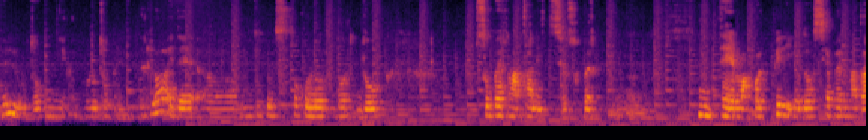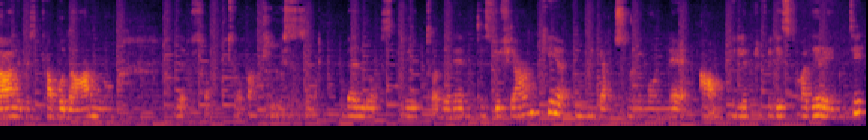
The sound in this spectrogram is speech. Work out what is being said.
velluto quindi ho voluto prenderlo ed è uh, di questo color bordeaux super natalizio, super mm, in tema col periodo, sia per Natale, per Capodanno. Ed è fatto anche questo bello stretto, aderente sui fianchi. Mi piacciono le gonne ampie, le preferisco aderenti.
